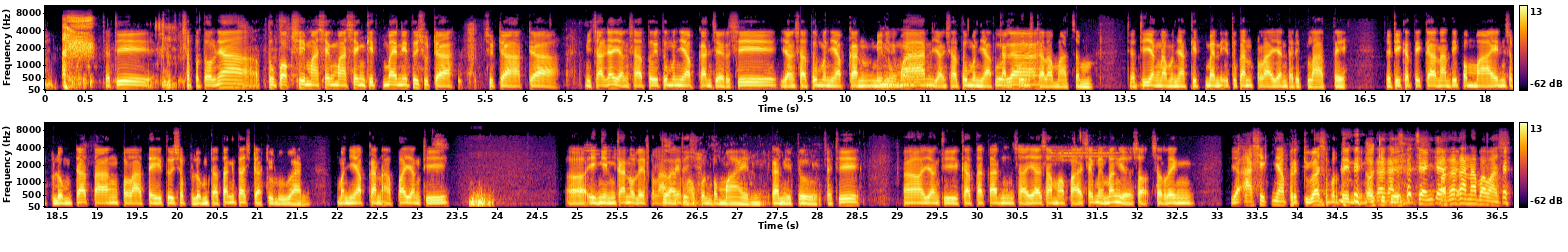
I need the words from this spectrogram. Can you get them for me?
Jadi sebetulnya tupoksi masing-masing kitman itu sudah sudah ada. Misalnya yang satu itu menyiapkan jersey, yang satu menyiapkan minuman, yang satu menyiapkan Bola. pun segala macam. Jadi yang namanya kitman itu kan pelayan dari pelatih. Jadi ketika nanti pemain sebelum datang, pelatih itu sebelum datang kita sudah duluan menyiapkan apa yang di eh, inginkan oleh pelatih, Pelatih. maupun pemain kan itu. Jadi eh, yang dikatakan saya sama Pak Asep memang ya sok sering ya asiknya berdua seperti ini. Oh, Maka gitu kan, maka kan apa Mas?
